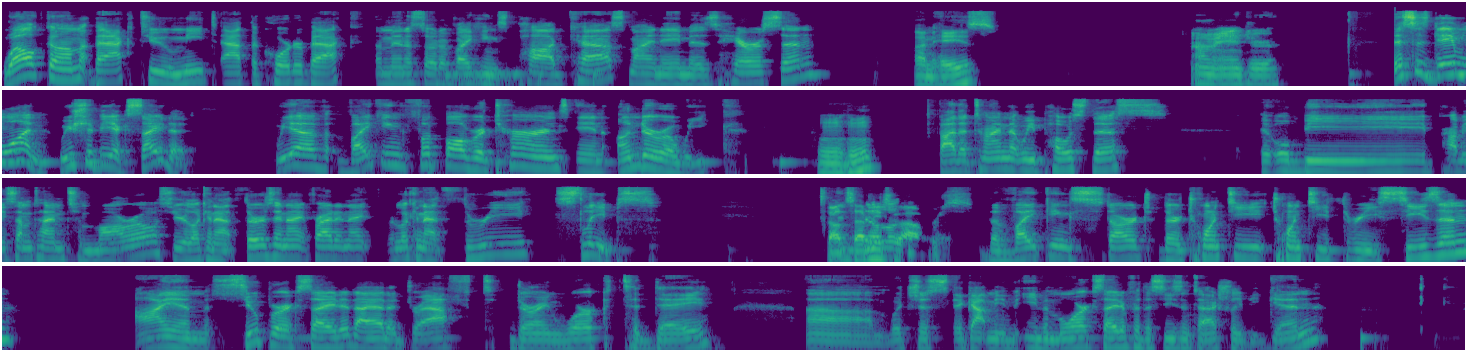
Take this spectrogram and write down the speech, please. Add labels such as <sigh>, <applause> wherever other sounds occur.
Welcome back to Meet at the Quarterback, a Minnesota Vikings podcast. My name is Harrison. I'm Hayes. I'm Andrew. This is game one. We should be excited. We have Viking football returns in under a week. Mm-hmm. By the time that we post this, it will be probably sometime tomorrow. So you're looking at Thursday night, Friday night. We're looking at three sleeps. About Until 72 hours. The Vikings start their 2023 season. I am super excited. I had a draft during work today, um, which just it got me even more excited for the season to actually begin.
